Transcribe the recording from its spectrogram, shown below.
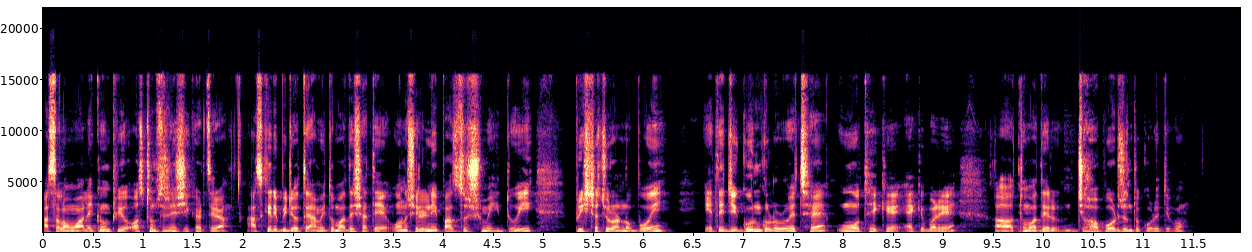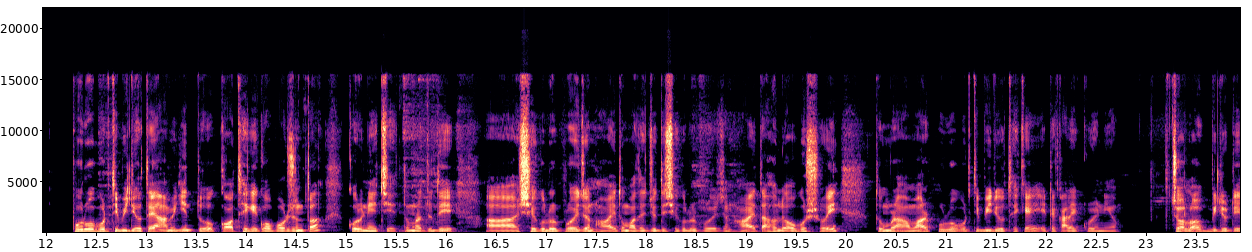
আসসালামু আলাইকুম, প্রিয় অষ্টম শ্রেণির শিক্ষার্থীরা। আজকের ভিডিওতে আমি তোমাদের সাথে অনুশীলনী পাঁচ দশমিক দুই, পৃষ্ঠা চুরানব্বই, এতে যে গুণগুলো রয়েছে, উ থেকে একেবারে তোমাদের ঝ পর্যন্ত করে দেব। পূর্ববর্তী ভিডিওতে আমি কিন্তু ক থেকে গ পর্যন্ত করে নিয়েছি। তোমরা যদি সেগুলোর প্রয়োজন হয়, তোমাদের যদি সেগুলোর প্রয়োজন হয়, তাহলে অবশ্যই তোমরা আমার পূর্ববর্তী ভিডিও থেকে এটা কালেক্ট করে নিও। চলো, ভিডিওটি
